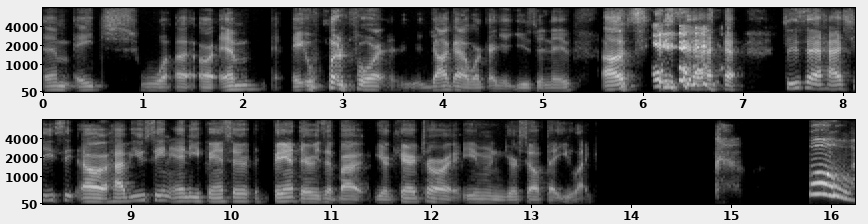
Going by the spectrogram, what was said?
MH uh, or M814. Y'all gotta work on your username. Uh, she, said, she said, has she seen uh, have you seen any fan, fan theories about your character or even yourself that you like? Oh,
